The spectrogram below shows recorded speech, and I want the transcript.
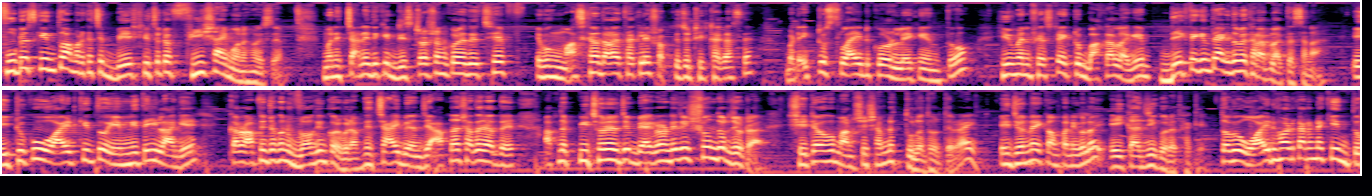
ফুটেজ কিন্তু আমার কাছে বেশ কিছুটা ফিশ আই মনে হয়েছে। মানে চারিদিকে ডিস্ট্রাকশন করে দিচ্ছে এবং মাঝখানে দাঁড়ায় থাকলে সব কিছু ঠিকঠাক আছে বাট একটু স্লাইড করলে কিন্তু হিউম্যান ফেসটা একটু বাঁকা লাগে। দেখতে কিন্তু একদমই খারাপ লাগতেছে না। এইটুকু ওয়াইড কিন্তু এমনিতেই লাগে কারণ আপনি যখন ব্লগিং করবেন, আপনি চাইবেন যে আপনার সাথে সাথে আপনার পিছনের যে ব্যাকগ্রাউন্ডে যে সৌন্দর্যটা, সেটাও মানুষের সামনে তুলে ধরতে রাইট এই জন্য এই কোম্পানিগুলো এই কাজই করে থাকে। তবে ওয়াইড হওয়ার কারণে কিন্তু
